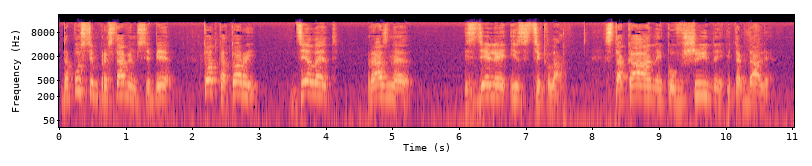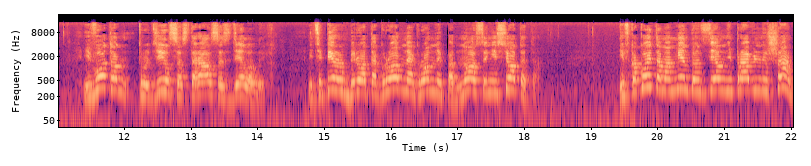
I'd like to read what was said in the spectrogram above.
допустим, представим себе, тот, который делает разные изделия из стекла, стаканы, кувшины и так далее. И вот он трудился, старался, сделал их. И теперь он берет огромный-огромный поднос и несет это. И в какой-то момент он сделал неправильный шаг.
